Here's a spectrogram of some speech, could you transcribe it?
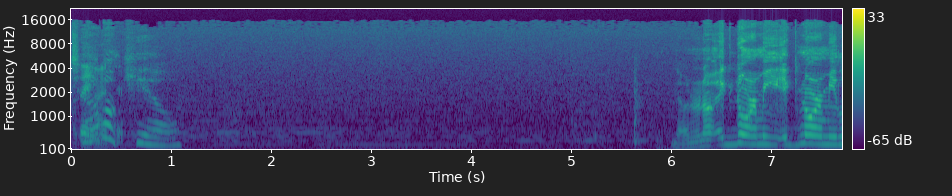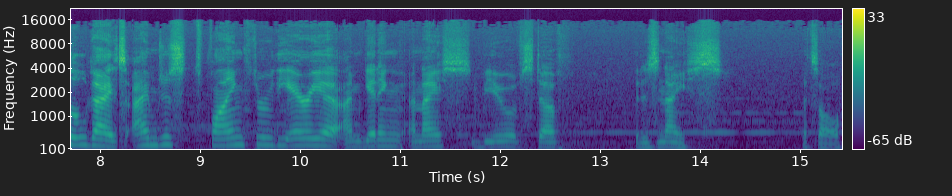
Thank Double you. kill. No, no, no. Ignore me. Ignore me, little guys. I'm just flying through the area. I'm getting a nice view of stuff that is nice. That's all.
